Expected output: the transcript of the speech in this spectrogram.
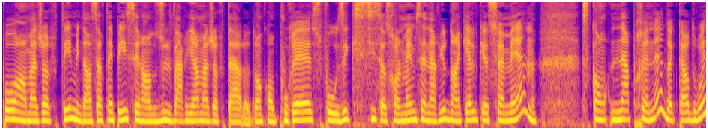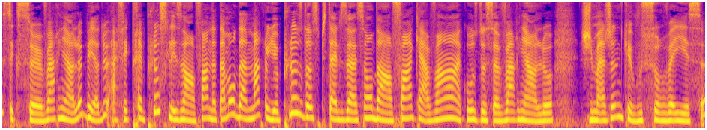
pas en majorité, mais dans certains pays, c'est rendu le variant majoritaire. Donc, on pourrait supposer qu'ici, ce sera le même scénario dans quelques semaines. Ce qu'on apprenait, docteur Drouin, c'est que ce variant-là, BA2, affecterait plus les enfants. Notamment au Danemark, là, il y a plus d'hospitalisation d'enfants qu'avant à cause de ce variant-là. J'imagine que vous surveillez ça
